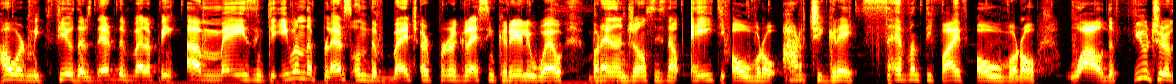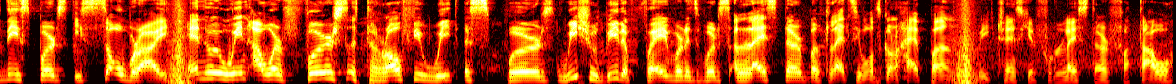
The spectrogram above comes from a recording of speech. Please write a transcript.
Our midfielders, they're developing amazingly. Even the players on the bench are progressing really well. Brennan Johnson is now 80 overall, Archie Gray, 75 overall. Wow, the future of these Spurs is so bright. And we win our first trophy with Spurs. We should be the favorites versus Leicester, but let's see what's gonna happen. Big chance here for Leicester. Fatawu,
